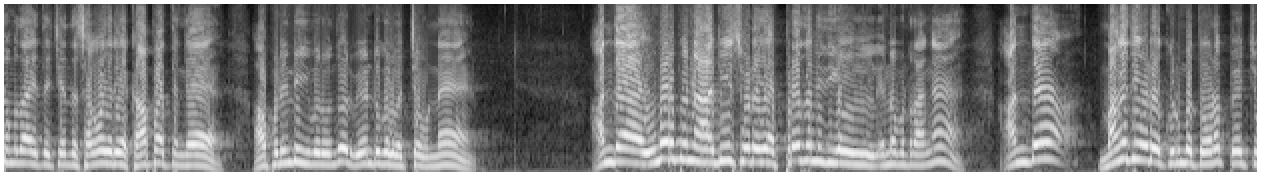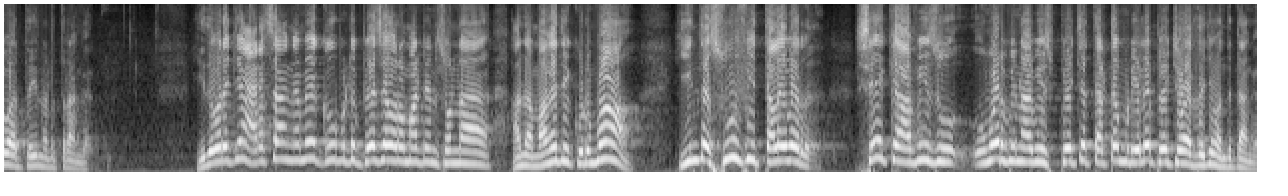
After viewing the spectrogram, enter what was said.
சமுதாயத்தை சேர்ந்த சகோதரியை காப்பாற்றுங்க அப்படின்ட்டு இவர் வந்து ஒரு வேண்டுகோள் வச்ச உடனே அந்த உமர் பின் ஹபீஸுடைய பிரதிநிதிகள் என்ன பண்ணுறாங்க அந்த மகதியுடைய குடும்பத்தோட பேச்சுவார்த்தை நடத்துகிறாங்க இதுவரைக்கும் அரசாங்கமே கூப்பிட்டு பேச வர மாட்டேன்னு சொன்ன அந்த மகதி குடும்பம் இந்த சூஃபி தலைவர் Sheikh Hafeez Umar bin Hafeez பேச்சை தட்ட முடியல பேச்சுவார்த்தைக்கு வந்துட்டாங்க.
